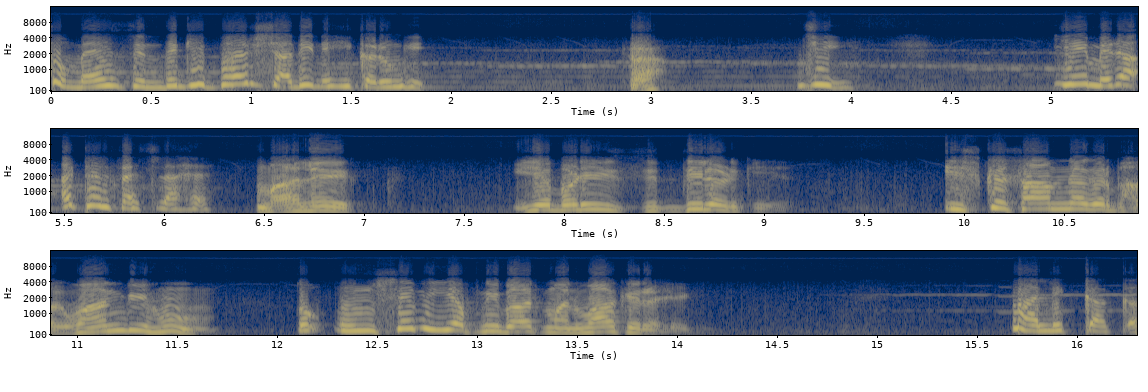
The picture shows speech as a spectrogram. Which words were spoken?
तो मैं ज़िंदगी भर शादी नहीं करूँगी। क्या? जी ये मेरा अटल फैसला है। मालिक ये बड़ी जिद्दी लड़की है। इसके सामने अगर भगवान भी हों तो उनसे भी ये अपनी बात मनवा के रहेगी। मालिक काका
